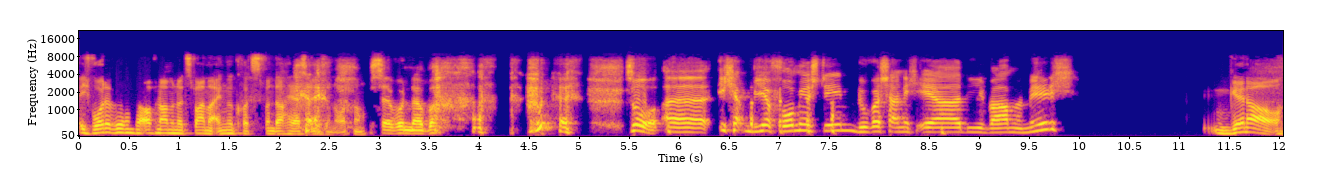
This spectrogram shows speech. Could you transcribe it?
Ich wurde während der Aufnahme nur zweimal eingekotzt, von daher ist alles in Ordnung. Ist ja wunderbar. so, äh, ich habe ein Bier vor mir stehen. Du wahrscheinlich eher die warme Milch. Genau.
